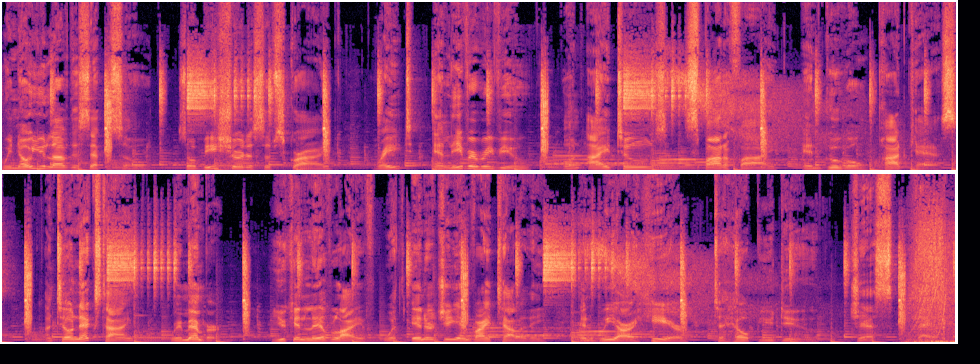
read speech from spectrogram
We know you love this episode, so be sure to subscribe, rate, and leave a review on iTunes, Spotify, and Google Podcasts. Until next time, remember, you can live life with energy and vitality, and we are here to help you do just that.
